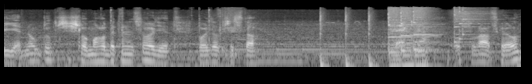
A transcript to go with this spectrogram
Jednou to přišlo, mohlo by to něco hodit. Pojď za 300. Pěkně. 18 kil.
